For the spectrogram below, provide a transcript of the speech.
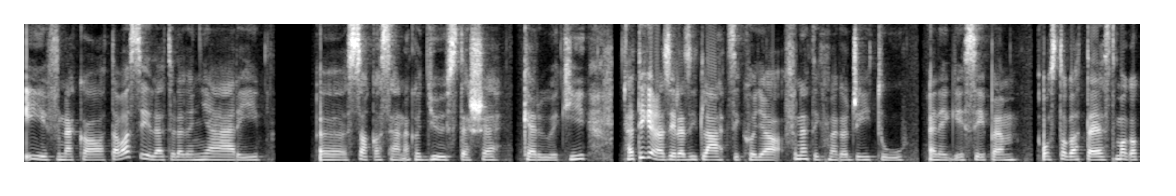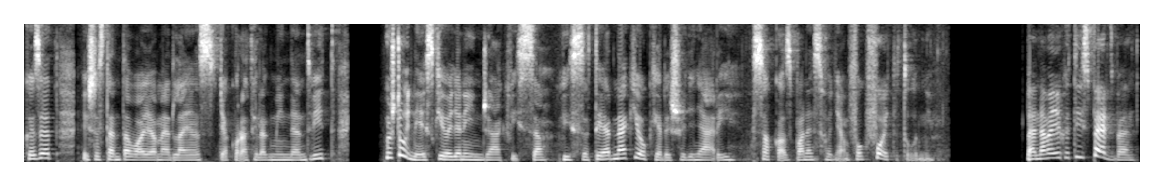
évnek a tavasz, illetőleg a nyári szakaszának a győztese kerül ki. Hát igen, azért ez itt látszik, hogy a Fnatic meg a G2 eléggé szépen osztogatta ezt maga között, és aztán tavaly a Mad Lions gyakorlatilag mindent vitt. Most úgy néz ki, hogy a ninják vissza, visszatérnek. Jó kérdés, hogy a nyári szakaszban ez hogyan fog folytatódni. Lenne vagyok a 10 percben?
